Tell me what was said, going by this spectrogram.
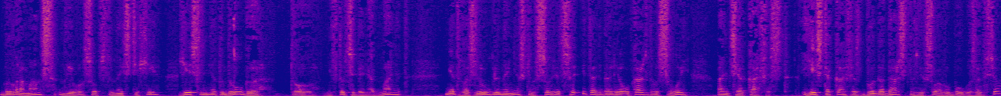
был романс на его собственные стихи если нет друга, то никто тебя не обманет, нет возлюбленной, не с кем ссориться и так далее. У каждого свой антиакафист. Есть акафист благодарственный, слава Богу, за все.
